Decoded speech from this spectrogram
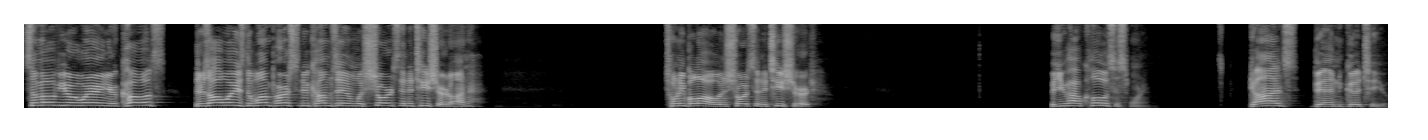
some of you are wearing your coats. There's always the one person who comes in with shorts and a t shirt on. 20 below and shorts and a t shirt. But you have clothes this morning. God's been good to you.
